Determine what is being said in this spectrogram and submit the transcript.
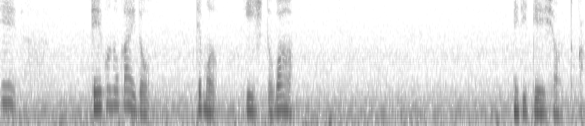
で英語のガイドでもいい人はメディテーションとか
